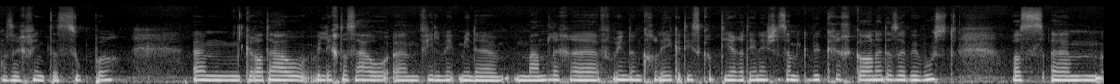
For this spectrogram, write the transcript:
Also ich finde das super. Ähm, gerade auch, weil ich das auch ähm, viel mit meinen männlichen Freunden und Kollegen diskutiere, denen ist es wirklich gar nicht so bewusst, was, ähm,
